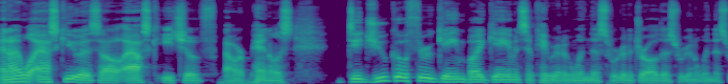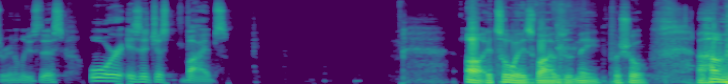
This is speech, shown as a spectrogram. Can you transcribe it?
And I will ask you, as I'll ask each of our panelists, did you go through game by game and say, okay, we're going to win this, we're going to draw this, we're going to win this, we're going to lose this? Or is it just vibes? Oh, it's always vibes with me for sure. Um,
